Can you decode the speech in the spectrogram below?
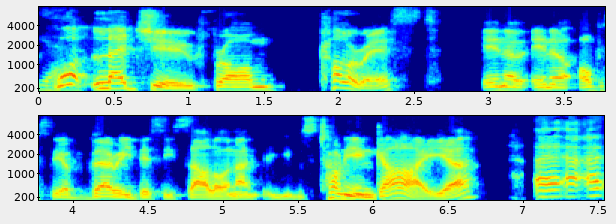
Yeah. What led you from colorist in a in a obviously a very busy salon? It was Toni and Guy, yeah. Uh,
